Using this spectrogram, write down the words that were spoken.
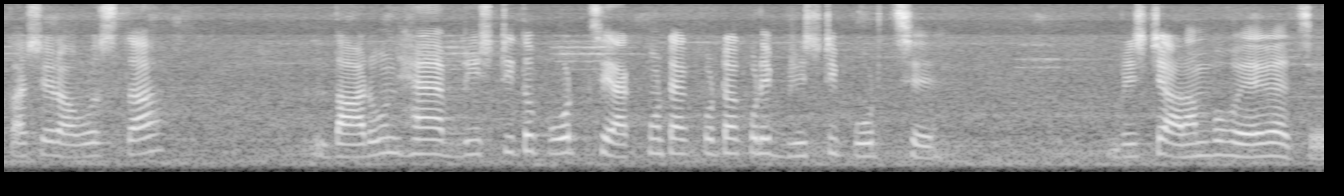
আকাশের অবস্থা দারুণ। হ্যাঁ বৃষ্টি তো পড়ছে, এক ফোঁটা এক ফোঁটা করে বৃষ্টি পড়ছে। বৃষ্টি আরম্ভ হয়ে গেছে।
